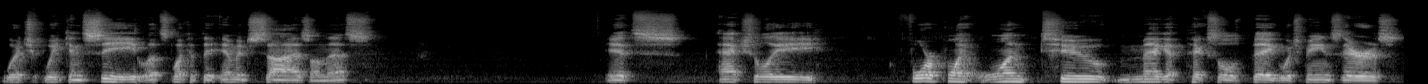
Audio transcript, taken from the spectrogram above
which we can see, let's look at the image size on this. It's actually 4.12 megapixels big, which means there's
